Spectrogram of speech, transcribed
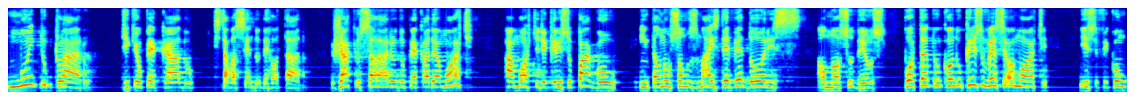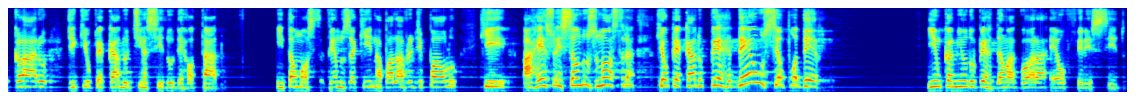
muito claro de que o pecado estava sendo derrotado. Já que o salário do pecado é a morte, a morte de Cristo pagou, então não somos mais devedores ao nosso Deus. Portanto, quando Cristo venceu a morte, isso ficou claro de que o pecado tinha sido derrotado. Então, nós vemos aqui na palavra de Paulo que a ressurreição nos mostra que o pecado perdeu o seu poder e um caminho do perdão agora é oferecido.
